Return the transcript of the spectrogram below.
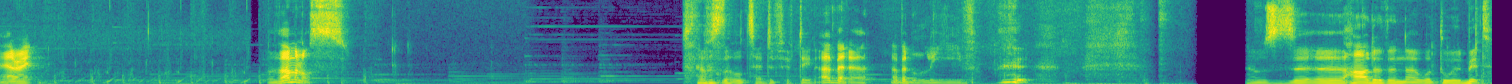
Alright. Vamonos! that was level 10 to 15. I better, I better leave. that was uh, harder than I want to admit.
